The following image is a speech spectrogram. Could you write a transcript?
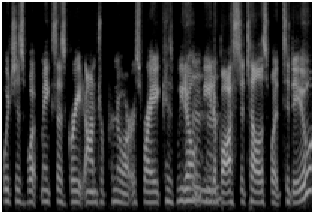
which is what makes us great entrepreneurs, right? Because we don't mm-hmm. need a mm-hmm. boss to tell us what to do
